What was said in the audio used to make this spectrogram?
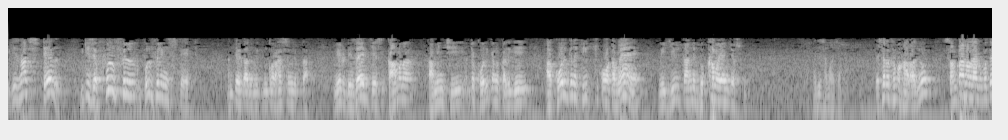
it is not stale it is a fulfil fulfilling state అంతేకాదు మీకు ఇంకో రహస్యం చెప్తా. మీరు డిజైర్ చేసి కామన కామించి అంటే కోరికను కలిగి ఆ కోరికను తీర్చుకోవటమే మీ జీవితాన్ని దుఃఖమయం చేస్తుంది. అది సమాచారం. దశరథ మహారాజు సంతానం లేకపోతే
